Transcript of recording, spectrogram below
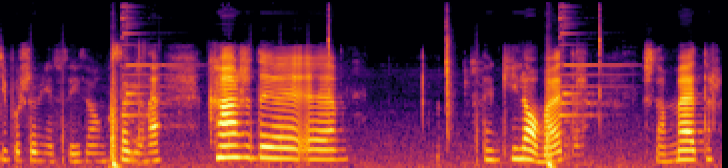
niepotrzebnie tutaj to mam ustawione, każdy ten kilometr, czy tam metr,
